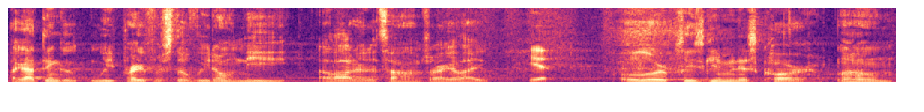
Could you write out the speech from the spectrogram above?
like I think we pray for stuff we don't need a lot of the times, right? Like Yeah. oh Lord, please give me this car. Um,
